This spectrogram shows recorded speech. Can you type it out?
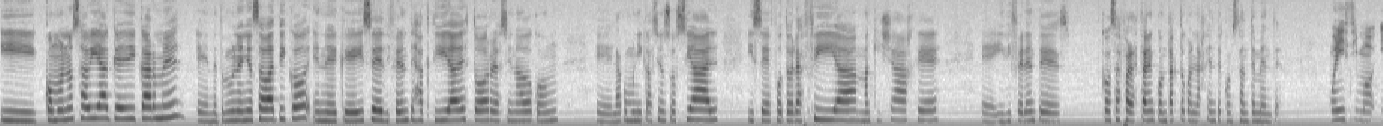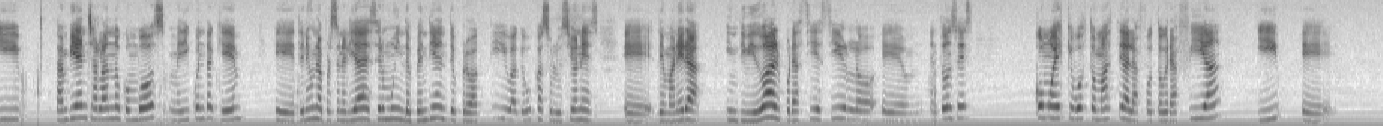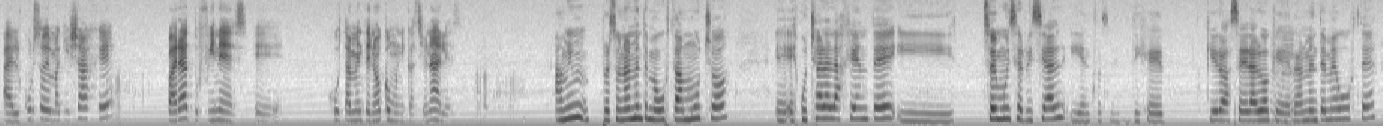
y como no sabía a qué dedicarme, eh, me tomé un año sabático en el que hice diferentes actividades, todo relacionado con la comunicación social, hice fotografía, maquillaje, y diferentes cosas para estar en contacto con la gente constantemente. Buenísimo. Y también charlando con vos me di cuenta que eh, tenés una personalidad de ser muy independiente, proactiva, que busca soluciones eh, de manera individual, por así decirlo. entonces, ¿cómo es que vos tomaste a la fotografía y al curso de maquillaje para tus fines justamente no comunicacionales. A mí personalmente me gusta mucho eh, escuchar a la gente y soy muy servicial y entonces dije, quiero hacer algo que realmente me guste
